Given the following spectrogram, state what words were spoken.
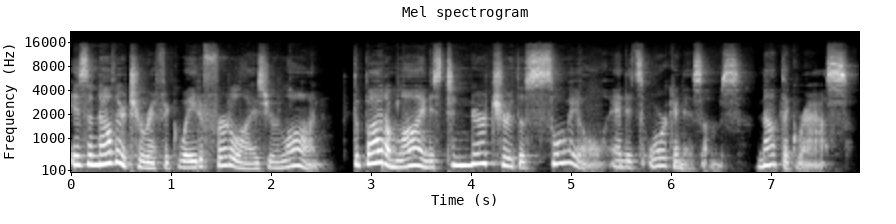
is another terrific way to fertilize your lawn. The bottom line is to nurture the soil and its organisms, not the grass.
